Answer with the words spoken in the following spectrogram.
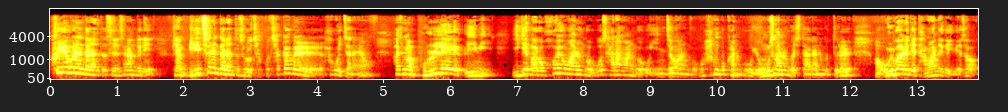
흘려보낸다는 뜻을 사람들이 그냥 밀쳐낸다는 뜻으로 자꾸 착각을 하고 있잖아요. 하지만 본래의 의미 이게 바로 허용하는 거고 사랑하는 거고 인정하는 거고 항복하는 거고 용서하는 것이다 라는 것들을 어, 올바르게 담아내기 위해서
